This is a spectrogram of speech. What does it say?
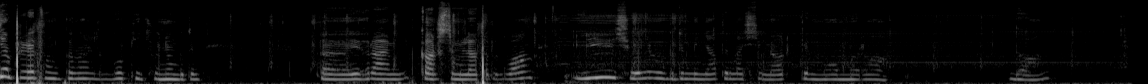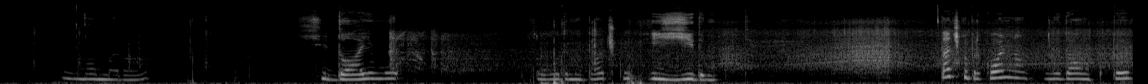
Всем привет на канале Локин. Сегодня мы будем э, играем Car Simulator 2. И сегодня мы будем менять на семерки номера. Да. Номера. Сідаємо. Заводимо тачку і їдемо. Тачка прикольна, недавно купив.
